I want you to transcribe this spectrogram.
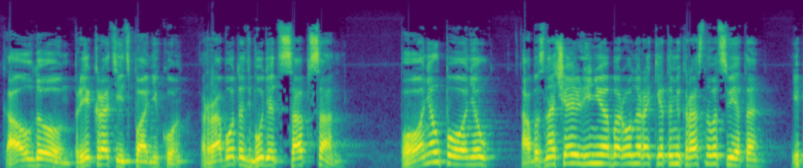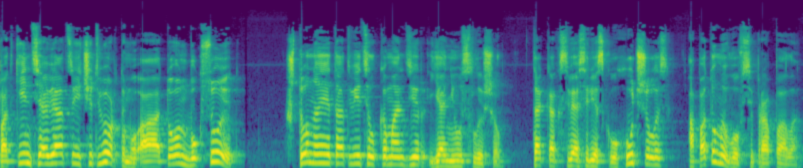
Колдун, прекратить панику. Работать будет Сапсан. Понял, понял. Обозначаю линию обороны ракетами красного цвета. И подкиньте авиации четвертому, а то он буксует». Что на это ответил командир, я не услышал, так как связь резко ухудшилась, а потом и вовсе пропала.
